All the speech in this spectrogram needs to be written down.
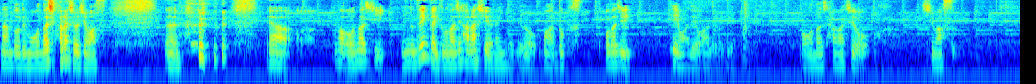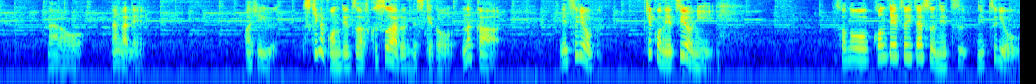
何度でも同じ話をします。うん。いや、まあ同じ、前回と同じ話じゃないんだけど、まあドクス同じテーマではあるので、まあ、同じ話をします。あの、なんかね、私、好きなコンテンツは複数あるんですけど、なんか、熱量、結構熱量に、そのコンテンツに対する熱、熱量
